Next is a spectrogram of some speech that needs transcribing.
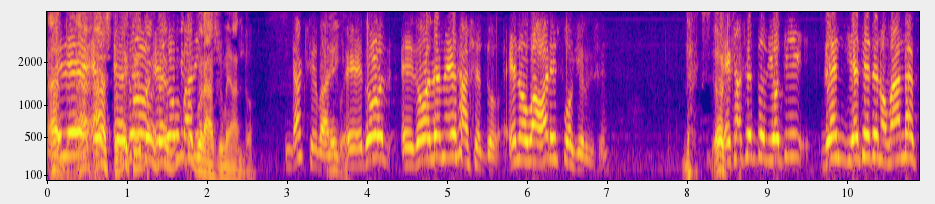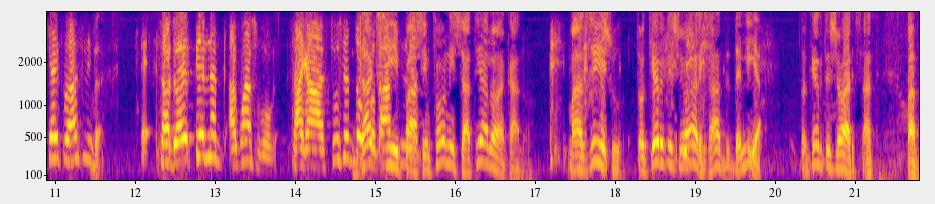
Άντε, ε, α- Άστο ε, μέχρι εδώ- εδώ, δεν- εδώ μην το πάλι- κουράζουμε άλλο. Εντάξει, ρε Πανίκο. Έγινε. Εδώ, εδώ λέμε έχασε το. Ενώ ο Βαβάρης που κέρδισε. Εντάξει, οκ. Έχασε το διότι δεν διέθετε ομάδα να πιάει πρωτάθλημα. Ναι. Ε, θα το έπαιρνε, ακούω να σου πω, θα καταστούσε το Εντάξει, πρωτάθλημα. είπα, συμφώνησα. Τι άλλο να κάνω. Μαζί σου. Το κέρδισε ο Άρης. Άντε, τελεία. Το κέρδισε ο Άρης. Άντε, πάμε.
